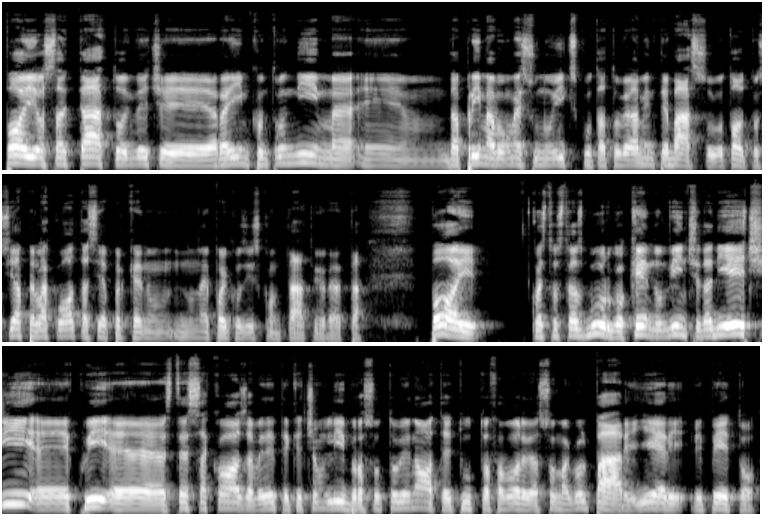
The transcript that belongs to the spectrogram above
Poi ho saltato invece Raim contro Nim. E, da prima avevo messo uno X quotato veramente basso, l'ho tolto sia per la quota sia perché non, non è poi così scontato in realtà. Poi questo Strasburgo che non vince da 10, eh, qui eh, stessa cosa, vedete che c'è un libro sotto le note, tutto a favore della somma gol pari. Ieri, ripeto,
